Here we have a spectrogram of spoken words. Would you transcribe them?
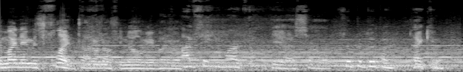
Yeah, my name is Flint. I don't know if you know me, but uh, I've seen you work. yes. Uh, Super duper. thank you.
